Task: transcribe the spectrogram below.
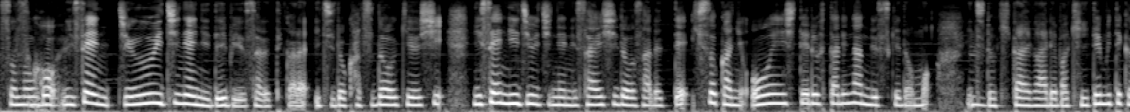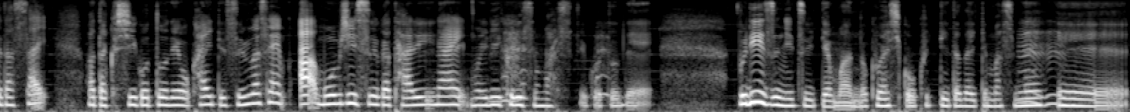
その後すごい。2011年にデビューされてから一度活動を休止。2021年に再始動されて密かに応援している2人なんですけどもうん。一度機会があれば聞いてみてください、私事でを書いてすみません。あ文字数が足りない。メリークリスマスということで。ブリーズについてもあの詳しく送っていただいてますね、うんうん。え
